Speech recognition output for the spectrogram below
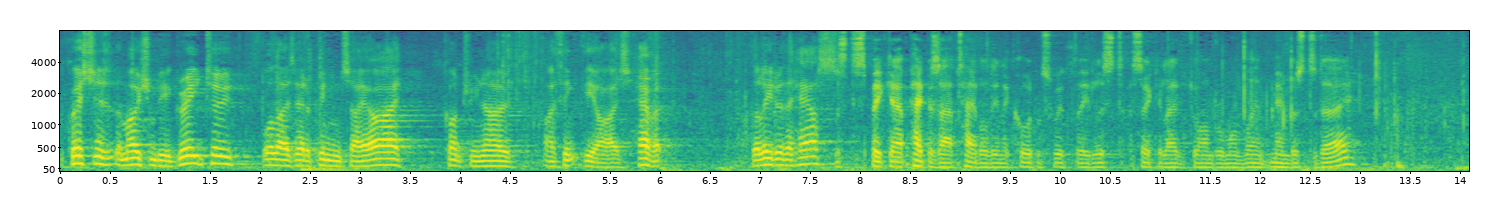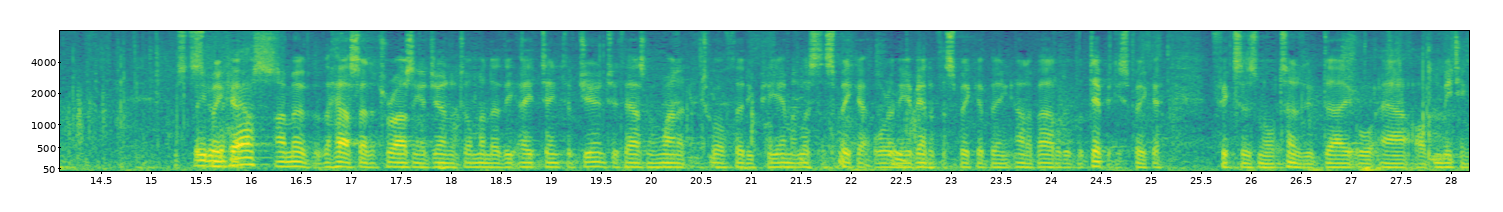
The question is that the motion be agreed to. All those that opinion say aye. Contrary, no. I think the ayes have it. The Leader of the House. Mr Speaker, papers are tabled in accordance with the list circulated to honourable members today. Mr Leader of the Speaker, House. I move that the House advertising adjourn until Monday the 18th of June 2001 at 12.30pm unless the Speaker, or in the event of the Speaker being unavailable, the Deputy Speaker fixes an alternative day or hour of meeting.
